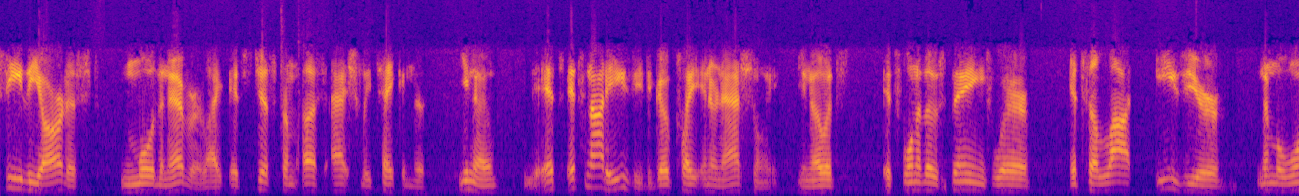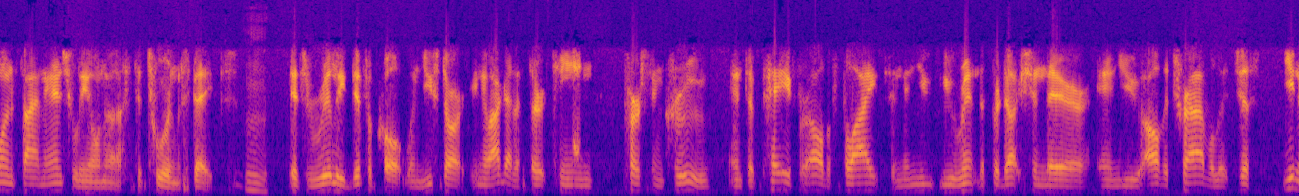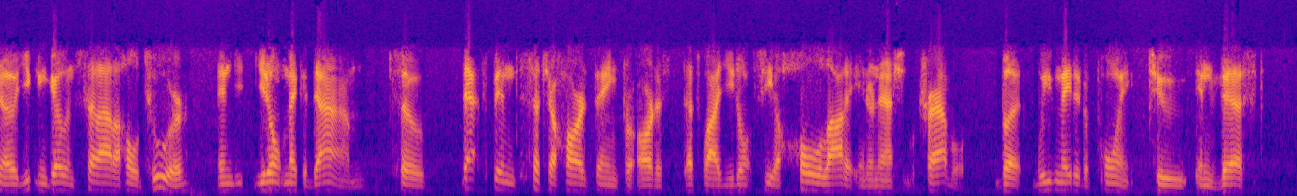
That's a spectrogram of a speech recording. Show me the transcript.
see the artist more than ever. Like it's just from us actually taking the, you know, it's it's not easy to go play internationally. You know, it's it's one of those things where it's a lot easier. Number one, financially on us to tour in the states. Hmm. It's really difficult when you start. You know, I got a 13 person crew and to pay for all the flights and then you you rent the production there and you all the travel it just you know you can go and sell out a whole tour and you, you don't make a dime so that's been such a hard thing for artists that's why you don't see a whole lot of international travel but we've made it a point to invest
